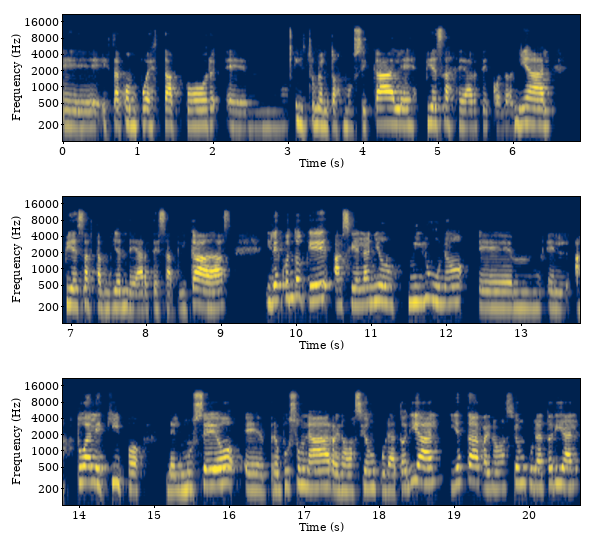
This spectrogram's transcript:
eh, está compuesta por em, instrumentos musicales, piezas de arte colonial, piezas también de artes aplicadas. Y les cuento que hacia el año 2001 em, el actual equipo del museo eh, propuso una renovación curatorial y esta renovación curatorial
